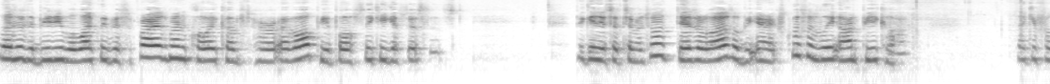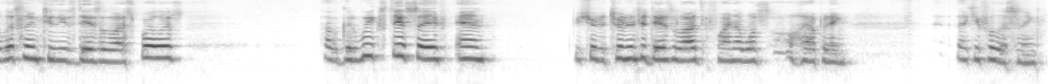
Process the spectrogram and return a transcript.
Later, the beauty will likely be surprised when Chloe comes to her, of all people, seeking assistance. Beginning September 12th, Days of Lives will be airing exclusively on Peacock. Thank you for listening to these Days of Lives spoilers. Have a good week, stay safe, and be sure to tune into Days of Lives to find out what's all happening. Thank you for listening.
